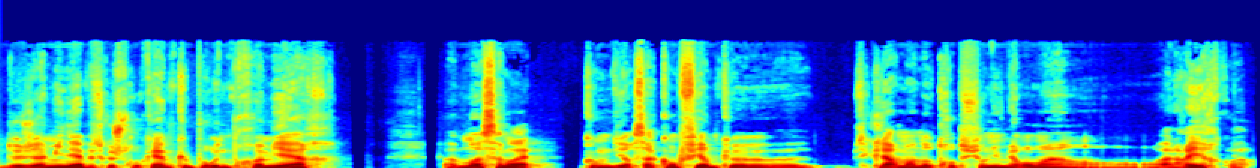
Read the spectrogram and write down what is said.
de Jaminet parce que je trouve quand même que pour une première, euh, moi, ça me, comment dire, ça confirme que c'est clairement notre option numéro un à l'arrière, quoi.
